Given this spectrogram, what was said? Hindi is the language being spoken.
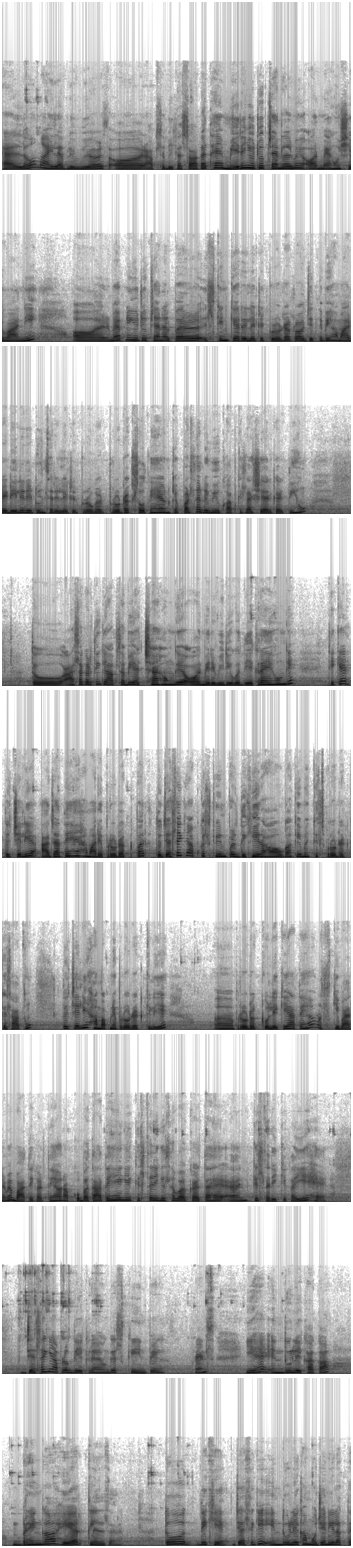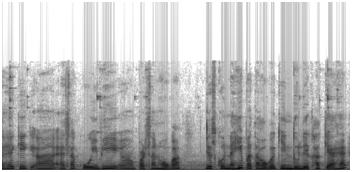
हेलो माय लवली व्यूअर्स और आप सभी का स्वागत है मेरे यूट्यूब चैनल में, और मैं हूँ शिवानी। और मैं अपने यूट्यूब चैनल पर स्किन केयर रिलेटेड प्रोडक्ट और जितने भी हमारे डेली रूटीन से रिलेटेड प्रोडक्ट्स होते हैं, उनके पर्सनल रिव्यू को आपके साथ शेयर करती हूँ। तो आशा करती हूँ कि आप सभी अच्छा होंगे और मेरे वीडियो को देख रहे होंगे, ठीक है? तो चलिए, आ जाते हैं हमारे प्रोडक्ट पर। तो जैसे कि आपको स्क्रीन पर दिख ही रहा होगा कि मैं किस प्रोडक्ट के साथ हूँ तो चलिए हम अपने प्रोडक्ट के लिए प्रोडक्ट को लेके आते हैं और उसके बारे में बातें करते हैं और आपको बताते हैं कि किस तरीके से वर्क करता है एंड किस तरीके का ये है। तो जैसे कि आप लोग देख रहे होंगे स्क्रीन पे फ्रेंड्स ये है इंदु लेखा का भृंगा हेयर क्लिनज़र तो देखिए जैसे कि इंदु लेखा मुझे नहीं लगता है कि ऐसा कोई भी पर्सन होगा जिसको नहीं पता होगा कि इंदु लेखा क्या है।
